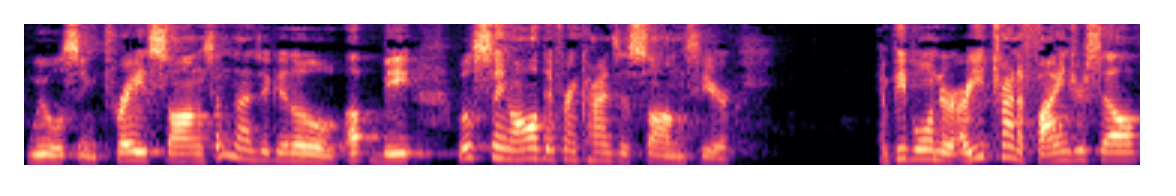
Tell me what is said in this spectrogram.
We will sing praise songs. Sometimes we get a little upbeat. We'll sing all different kinds of songs here. And people wonder, are you trying to find yourself?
